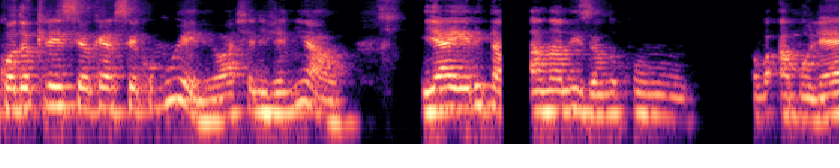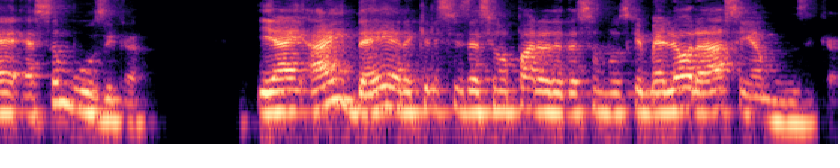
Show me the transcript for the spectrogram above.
Quando eu crescer, eu quero ser como ele. Eu acho ele genial. E aí ele tá analisando com a mulher essa música. E a, a ideia era que eles fizessem uma parada dessa música e melhorassem a música.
